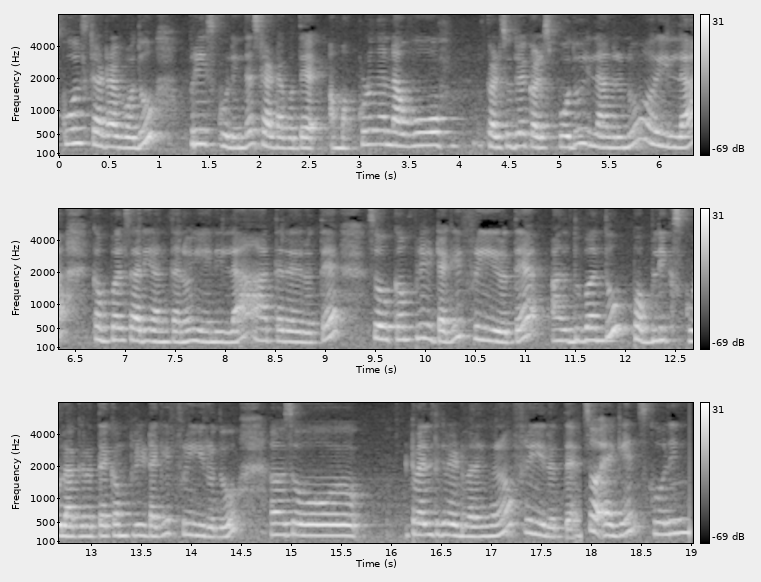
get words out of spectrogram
ಸ್ಕೂಲ್ ಸ್ಟಾರ್ಟ್ ಆಗೋದು ಪ್ರೀ ಸ್ಕೂಲಿಂದ ಸ್ಟಾರ್ಟ್ ಆಗುತ್ತೆ. ಆ ಮಕ್ಕಳನ್ನ ನಾವು ಕಳಿಸಿದ್ರೆ ಕಳಿಸ್ಬೋದು ಇಲ್ಲಾಂದ್ರೂ ಇಲ್ಲ, ಕಂಪಲ್ಸರಿ ಅಂತಲೂ ಏನಿಲ್ಲ, ಆ ಥರ ಇರುತ್ತೆ. ಸೊ ಕಂಪ್ಲೀಟಾಗಿ ಫ್ರೀ ಇರುತ್ತೆ. ಅದು ಬಂದು ಪಬ್ಲಿಕ್ ಸ್ಕೂಲ್ ಆಗಿರುತ್ತೆ, ಕಂಪ್ಲೀಟಾಗಿ ಫ್ರೀ ಇರೋದು. ಸೊ ಟ್ವೆಲ್ತ್ ಗ್ರೇಡ್ವರೆಗೂ ಫ್ರೀ ಇರುತ್ತೆ. ಸೊ ಅಗೇನ್ ಸ್ಕೂಲಿಂಗ್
